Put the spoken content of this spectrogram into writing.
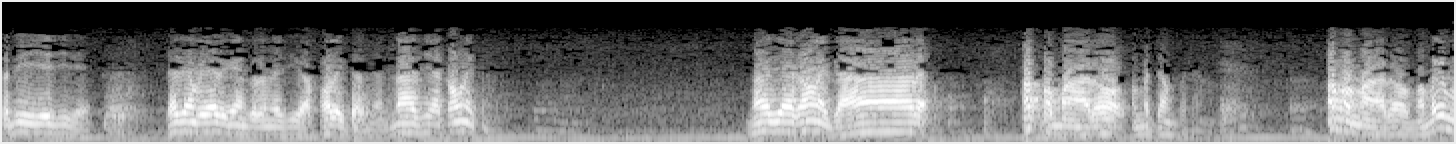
တတိရေးကြည့်တယ်။ဒါကြောင့်ဘုရားသခင်ကိုရမေကြီးကဟောလိုက်တာများနာစရာကောင်းလိုက်တာ။နာစရာကောင်းလိုက်တာတဲ့အပ္ပမာတော့အမတံပဒံ အပ္ပမာတော့မမိတ်မ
